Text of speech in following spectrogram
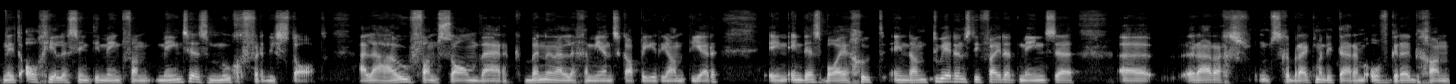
net algehele sentiment van mense is moeg vir die staat. Hulle hou van saamwerk binne hulle gemeenskappe hier hanteer en en dis baie goed en dan tweedens die feit dat mense uh regtig ons gebruik maar die term off grid gaan,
